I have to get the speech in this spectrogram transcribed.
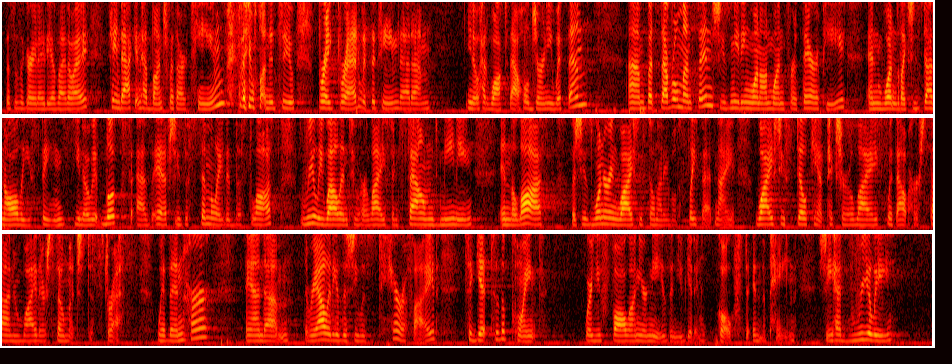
this is a great idea by the way, came back and had lunch with our team. they wanted to break bread with the team that um, you know had walked that whole journey with them. Um, but several months in, she's meeting one on one for therapy, and one like she's done all these things. You know, it looks as if she's assimilated this loss really well into her life and found meaning in the loss. But she's wondering why she's still not able to sleep at night, why she still can't picture a life without her son, and why there's so much distress within her. And um, the reality is that she was terrified to get to the point where you fall on your knees and you get engulfed in the pain. She had really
